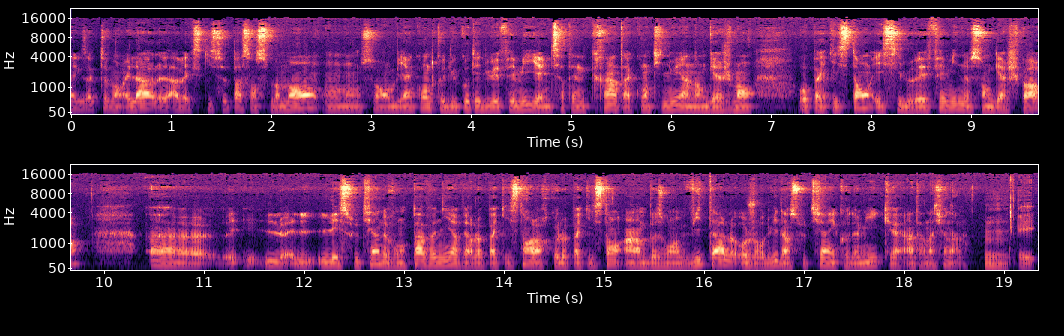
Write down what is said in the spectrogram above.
Exactement. Et là, avec ce qui se passe en ce moment, on se rend bien compte que du côté du FMI, il y a une certaine crainte à continuer un engagement au Pakistan. Et si le FMI ne s'engage pas, euh, les soutiens ne vont pas venir vers le Pakistan alors que le Pakistan a un besoin vital aujourd'hui d'un soutien économique international. Mmh. Et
